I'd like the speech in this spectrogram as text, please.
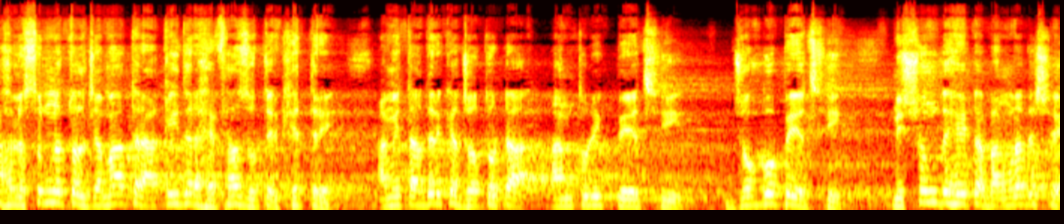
আহলুসুন্নতুল জামাতের আকিদের হেফাজতের ক্ষেত্রে আমি তাদেরকে যতটা আন্তরিক পেয়েছি, যোগ্য পেয়েছি, নিঃসন্দেহে এটা বাংলাদেশে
